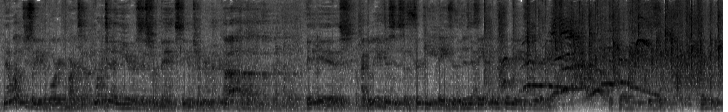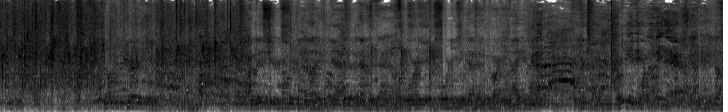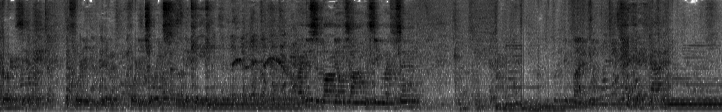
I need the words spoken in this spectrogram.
Now, Well, what, just leave the boring parts out. what uh, year is this for the band, Steve? I'm trying to remember. It is, I believe this is the 38th, this is the end of the 38th year. Next year is 39, Yeah. and then after that, 40 is 40, so we have to have a party, right? or even before that. Of course, yes. The 40, you know, 40 joints on the cake. All right, this is a Bob Dylan song that Stephen likes to sing. Put You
